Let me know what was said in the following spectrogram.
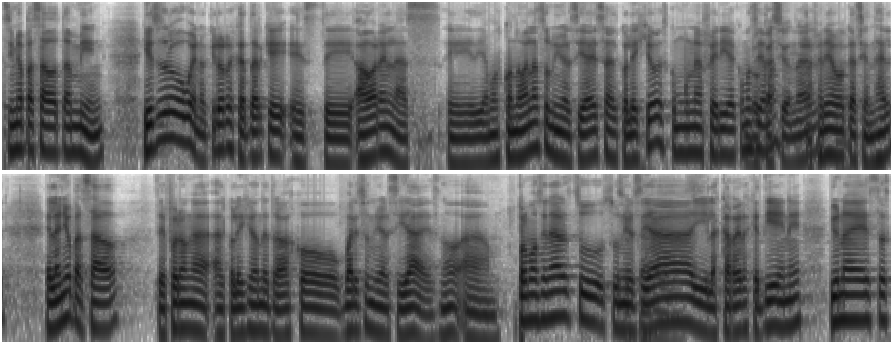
Sí me ha pasado también. Y eso es algo bueno. Quiero rescatar que este, ahora en las, eh, digamos, cuando van las universidades al colegio, es como una feria, ¿cómo se llama? Una feria vocacional. El año pasado se fueron a- al colegio donde trabajo varias universidades, ¿no? A promocionar su, su universidad y las carreras que tiene. Y una de estas,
